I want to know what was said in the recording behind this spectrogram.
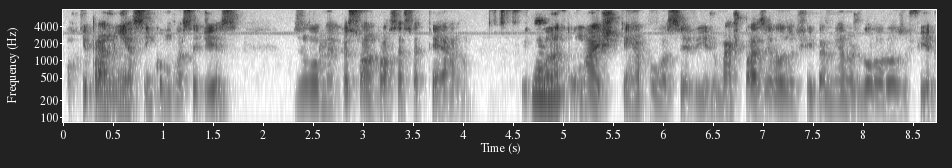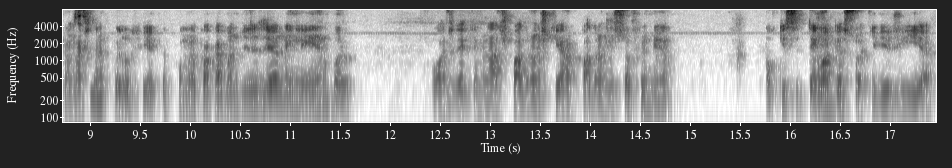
Porque, para mim, assim como você disse, desenvolvimento pessoal é um processo eterno. E uhum. quanto mais tempo você vive, mais prazeroso fica, menos doloroso fica, mais Sim. tranquilo fica, como eu estou acabando de dizer. Eu nem lembro por de determinados padrões que eram padrões de sofrimento. Porque se tem uma pessoa que vivia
